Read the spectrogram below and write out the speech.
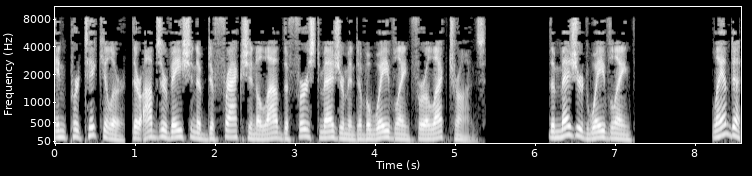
In particular, their observation of diffraction allowed the first measurement of a wavelength for electrons. The measured wavelength lambda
